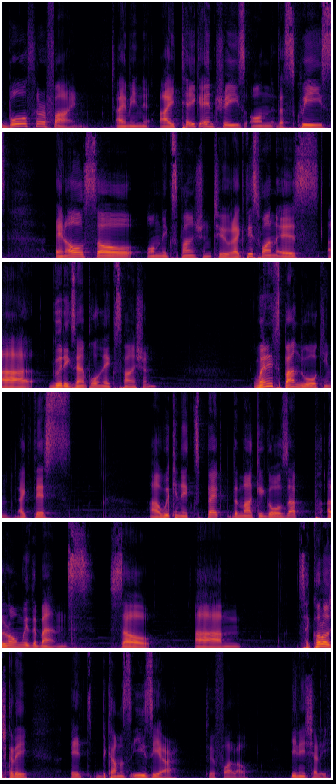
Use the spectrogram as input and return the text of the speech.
both are fine. I mean, I take entries on the squeeze and also on the expansion too. Like this one is a good example in expansion. When it's band walking like this, uh, we can expect the market goes up along with the bands. So um, psychologically, it becomes easier to follow initially.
